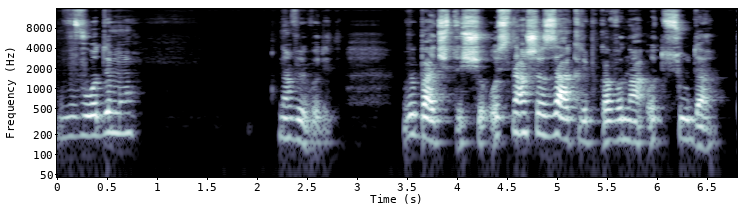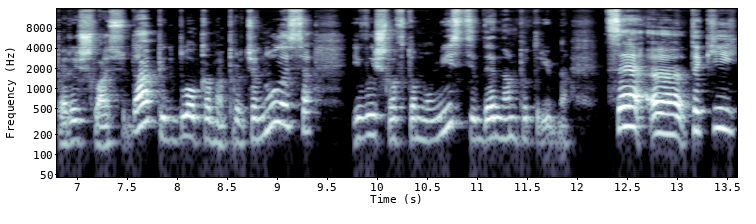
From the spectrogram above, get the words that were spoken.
вводимо на виворіт. Ви бачите, що ось наша закріпка, вона отсюди перейшла сюди, під блоками протягнулася і вийшла в тому місці, де нам потрібно. Це е, такий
